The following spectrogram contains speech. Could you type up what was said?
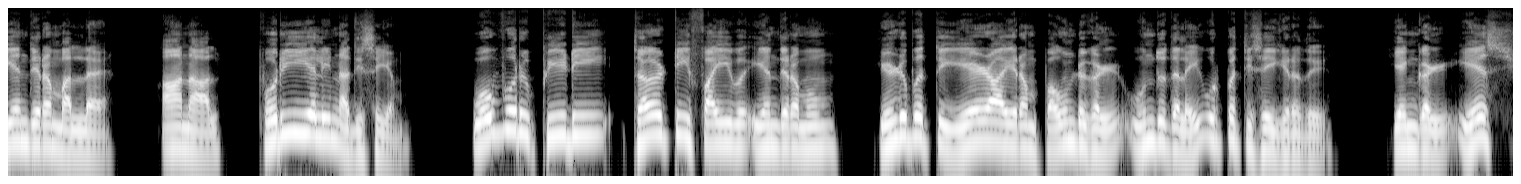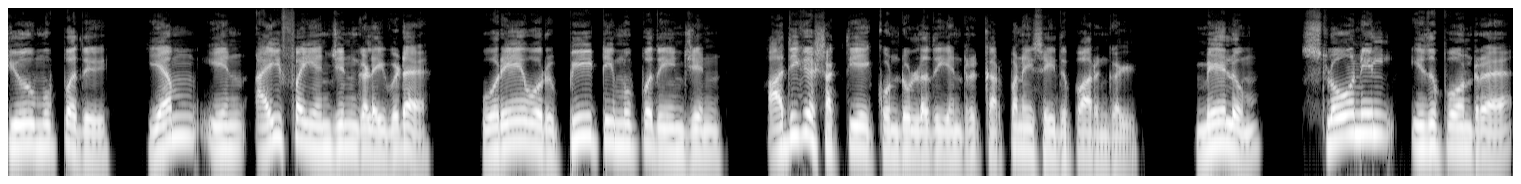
இயந்திரம் அல்ல. ஆனால் பொறியியலின் அதிசயம். ஒவ்வொரு பிடி தேர்ட்டி ஃபைவ் இயந்திரமும் எழுபத்தி ஏழாயிரம் பவுண்டுகள் உந்துதலை உற்பத்தி செய்கிறது. எங்கள் எஸ் யு முப்பது எம் இன் ஐஃபை என்ஜின்களை விட ஒரே ஒரு பிடி முப்பது இன்ஜின் அதிக சக்தியைக் கொண்டுள்ளது என்று கற்பனை செய்து பாருங்கள். மேலும் ஸ்லோனில் இது போன்ற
